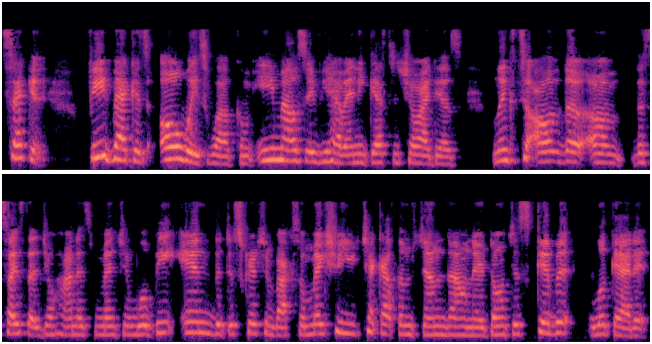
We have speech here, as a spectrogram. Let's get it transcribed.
second, feedback is always welcome. Emails if you have any guest and show ideas. Links to all of the um, the sites that Johannes mentioned will be in the description box. So make sure you check out them gems down there. Don't just skip it. Look at it.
